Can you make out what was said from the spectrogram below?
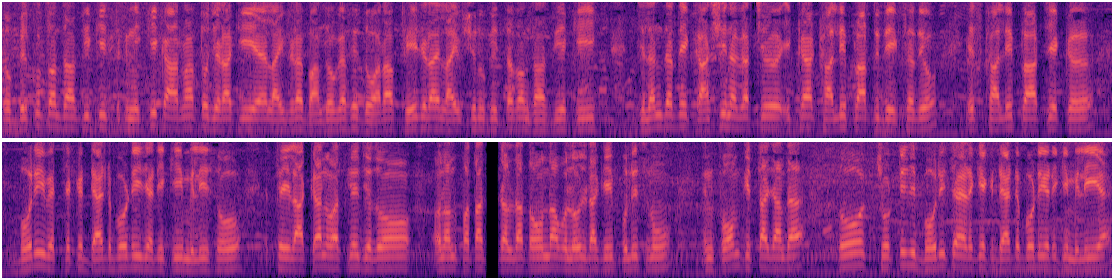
ਸੋ ਬਿਲਕੁਲ ਤੁਹਾਨੂੰ ਦੱਸ ਦਈਏ ਕਿ ਤਕਨੀਕੀ ਕਾਰਨਾਂ ਤੋਂ ਜਿਹੜਾ ਕੀ ਹੈ ਲਾਈਵ ਜਿਹੜਾ ਬੰਦ ਹੋ ਗਿਆ ਸੀ, ਦੁਬਾਰਾ ਫੇਰ ਜਿਹੜਾ ਲਾਈਵ ਸ਼ੁਰੂ ਕੀਤਾ, ਤੁਹਾਨੂੰ ਦੱਸ ਦਈਏ ਕਿ ਜਲੰਧਰ ਦੇ ਕਾਂਸ਼ੀ ਨਗਰ 'ਚ ਇੱਕ ਖਾਲੀ ਪਲਾਟ ਤੁਸੀਂ ਦੇਖ ਸਕਦੇ ਹੋ। ਇਸ ਖਾਲੀ ਪਲਾਟ 'ਚ ਇੱਕ ਬੋਰੀ ਵਿੱਚ ਇੱਕ ਡੈੱਡ ਬੋਡੀ ਜਿਹੜੀ ਕਿ ਮਿਲੀ ਸੋ ਇੱਥੇ ਇਲਾਕਾ ਨਿਵਾਸੀ ਜਦੋਂ ਉਹਨਾਂ ਨੂੰ ਪਤਾ ਚੱਲਦਾ ਤਾਂ ਉਹਨਾਂ ਵੱਲੋਂ ਜਿਹੜਾ ਕਿ ਪੁਲਿਸ ਨੂੰ ਇਨਫੋਰਮ ਕੀਤਾ ਜਾਂਦਾ। ਸੋ ਛੋਟੀ ਜਿਹੀ ਬੋਰੀ 'ਚ ਜਿਹੜੀ ਕਿ ਇੱਕ ਡੈੱਡ ਬੋਡੀ ਜਿਹੜੀ ਕਿ ਮਿਲੀ ਹੈ।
